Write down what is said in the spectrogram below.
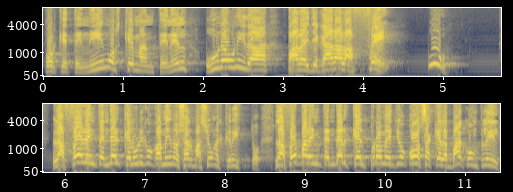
porque tenemos que mantener una unidad para llegar a la fe. Uh, la fe de entender que el único camino de salvación es Cristo. La fe para entender que Él prometió cosas que las va a cumplir.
